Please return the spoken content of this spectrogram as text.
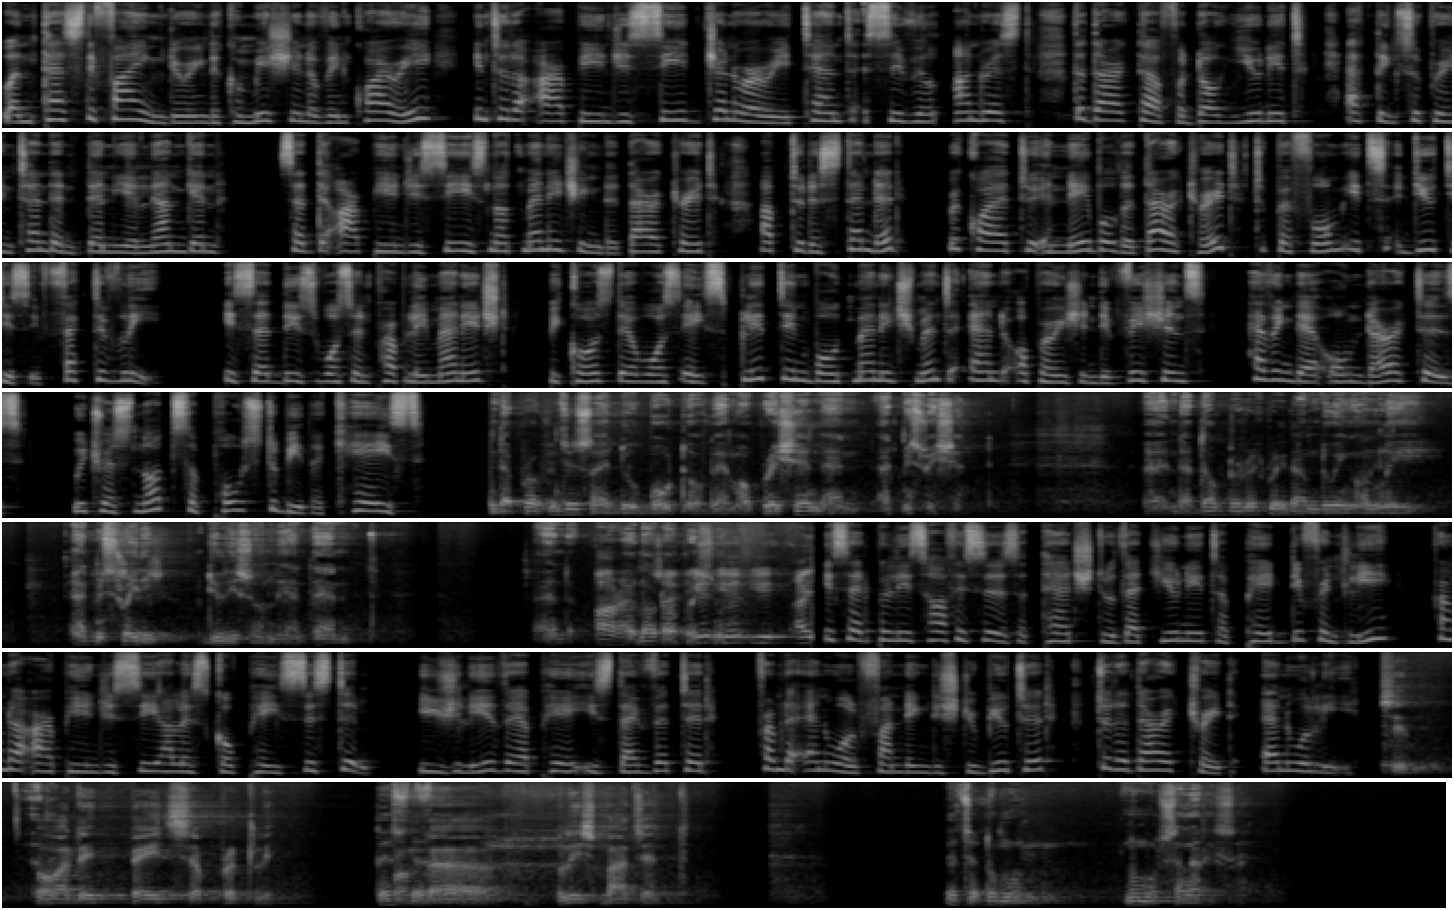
When testifying during the Commission of Inquiry into the RPNGC January 10th civil unrest, the Director for Dog Unit, Acting Superintendent Daniel Yangen, said the RPNGC is not managing the Directorate up to the standard required to enable the Directorate to perform its duties effectively. He said this wasn't properly managed because there was a split in both management and operation divisions having their own directors which was not supposed to be the case. In the provinces, I do both of them, operation and administration. In the dog directorate, I'm doing only administrative duties only, and then and All right. not So you, operational. you, you, I, He said police officers attached to that unit are paid differently from the RPNGC Alesco pay system. Usually, their pay is diverted from the annual funding distributed to the directorate annually. Is it, or are they paid separately That's from the, the police budget? that's a normal normal salary. sir.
